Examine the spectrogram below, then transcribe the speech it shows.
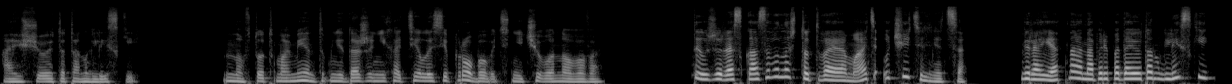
А еще этот английский. Но в тот момент мне даже не хотелось и пробовать ничего нового. «Ты уже рассказывала, что твоя мать учительница. Вероятно, она преподает английский?»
